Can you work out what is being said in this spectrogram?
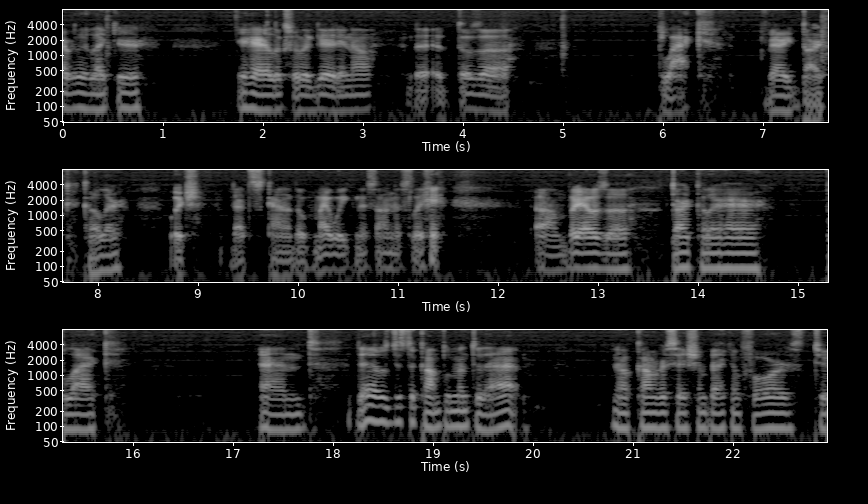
I really like your, your hair looks really good, you know it, was a black, very dark color, which that's kind of the, my weakness, honestly. um, but yeah, it was a dark color hair, black, and yeah, it was just a compliment to that. You know, conversation back and forth to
